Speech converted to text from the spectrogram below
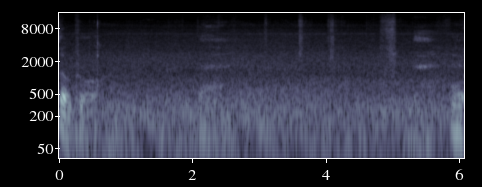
so cool. Okay.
